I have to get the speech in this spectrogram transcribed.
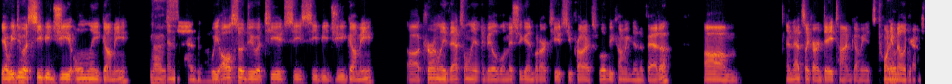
Yeah, we do a CBG only gummy. Nice. And then we also do a THC CBG gummy uh, currently, that's only available in Michigan, but our THC products will be coming to Nevada. Um, and that's like our daytime gummy. It's 20 yep. milligrams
